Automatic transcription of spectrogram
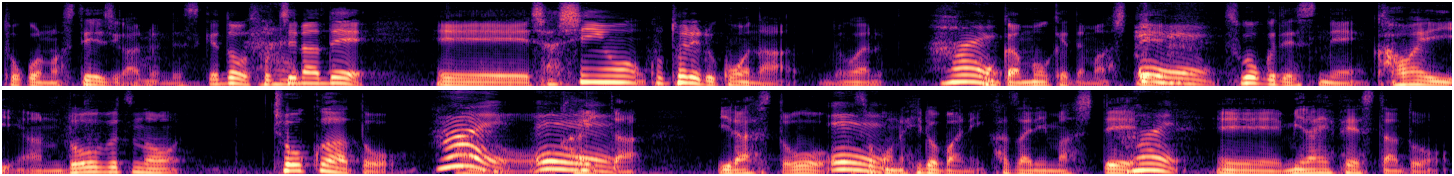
ところのステージがあるんですけど、はい。そちらで、えー写真を撮れるコーナーが、はい。今回設けてまして、ええ。すごくですね、可愛いあの動物のチョークアートを、はい。あのええ描いたイラストを、ええ。そこの広場に飾りまして、はい。えー未来フェスタと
